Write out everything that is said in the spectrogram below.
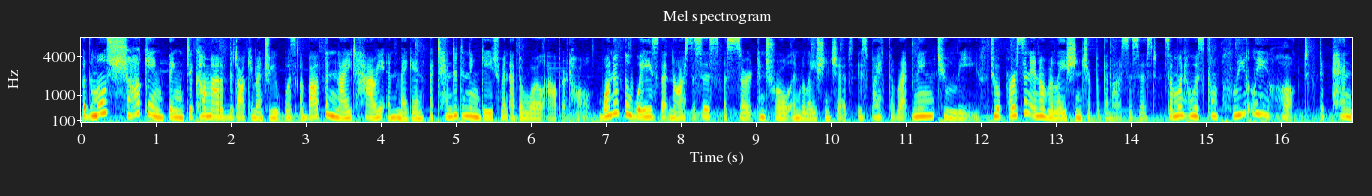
But the most shocking thing to come out of the documentary was about the night Harry and Meghan attended an engagement at the Royal Albert Hall. One of the ways that narcissists assert control in relationships is by threatening to leave. To a person in a relationship with a narcissist, someone who is completely hooked, dependent,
